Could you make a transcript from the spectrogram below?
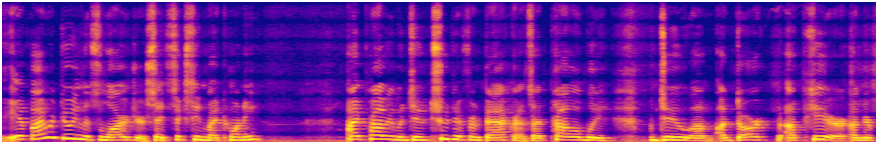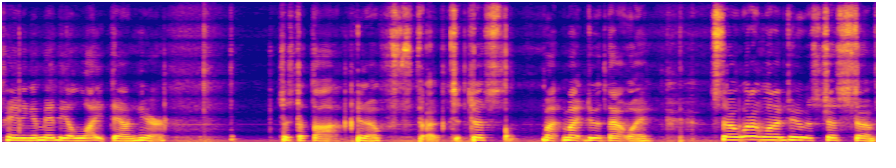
if I were doing this larger, say 16 by 20, I probably would do two different backgrounds. I'd probably do um, a dark up here underpainting and maybe a light down here. Just a thought, you know, uh, just might, might do it that way. So what I want to do is just, um,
